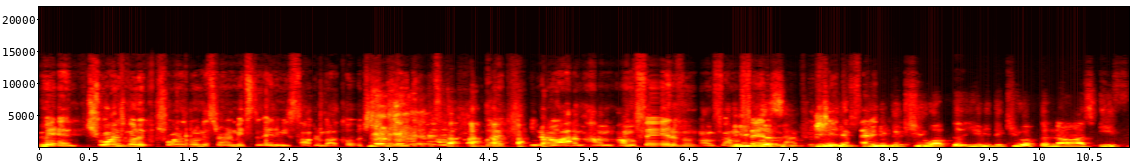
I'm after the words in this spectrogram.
man, Shawan's gonna Shawan's gonna mess around and make some enemies talking about coaches. but you know, I'm, I'm I'm a fan of him. I'm, I'm a fan listen, of him. I appreciate you need, to, you need to queue up the you need to queue up the Nas ETH.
